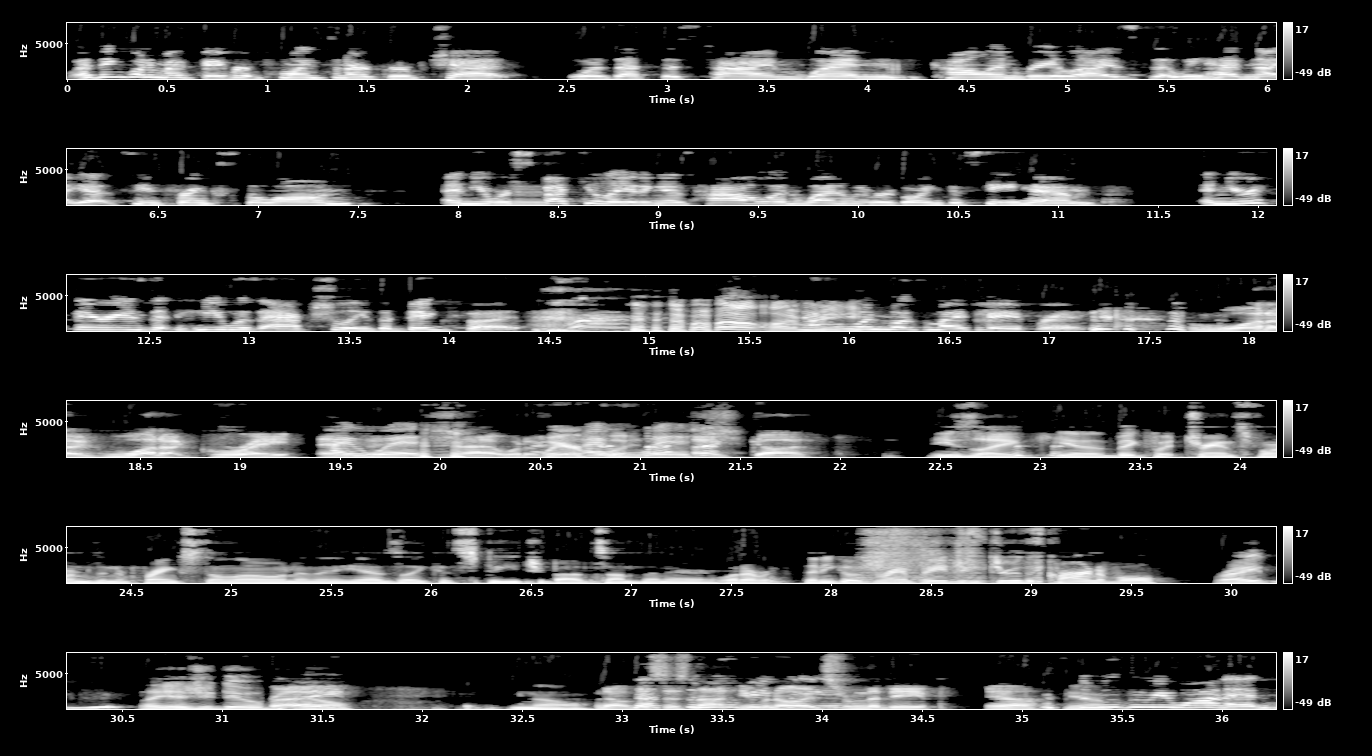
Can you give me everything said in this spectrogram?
I think one of my favorite points in our group chat was at this time when Colin realized that we had not yet seen Frank Stallone, and you were Mm. speculating as how and when we were going to see him. And your theory is that he was actually the Bigfoot. well, I That mean, one was my favorite. What a what a great! I wish. that would have. Where- I Bigfoot. wish. My God, He's like, you know, the Bigfoot transforms into Frank Stallone, and then he has like a speech about something or whatever. Then he goes rampaging through the carnival, right? Like, as you do, but Right? no, no. no, this That's is not humanoids we- from the deep. Yeah, It's Yeah. the movie we wanted,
